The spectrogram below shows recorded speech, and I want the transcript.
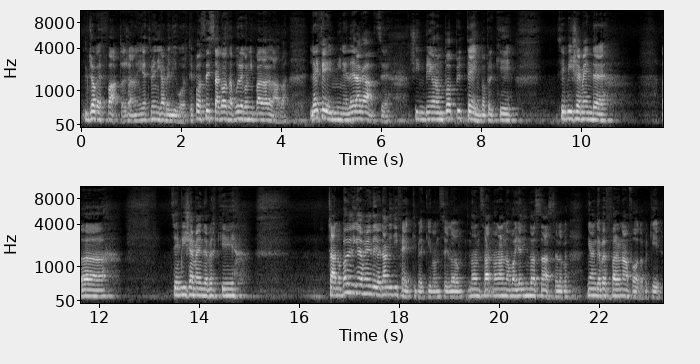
Il gioco è fatto cioè non gli mettono i capelli corti. Poi stessa cosa pure con i balaclava le femmine le ragazze ci impiegano un po' più tempo perché semplicemente uh, semplicemente perché hanno praticamente tanti difetti perché non, lo, non, sa, non hanno voglia di indossarselo neanche per fare una foto perché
